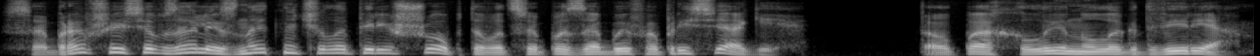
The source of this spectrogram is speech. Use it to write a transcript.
Собравшаяся в зале знать начала перешептываться, позабыв о присяге. Толпа хлынула к дверям.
